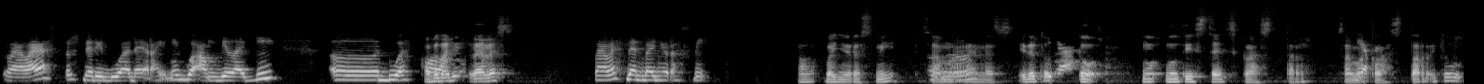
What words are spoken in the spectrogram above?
Leles. Terus dari dua daerah ini gue ambil lagi uh, dua sekolah. apa tadi? Leles? Leles dan Banyuresmi oh Banyuresmi sama uh-huh. Leles. Itu tuh yeah. tuh multi stage cluster sama yep. cluster itu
